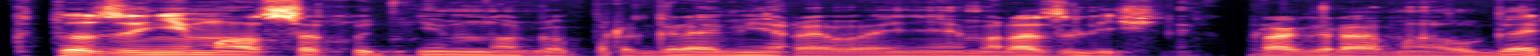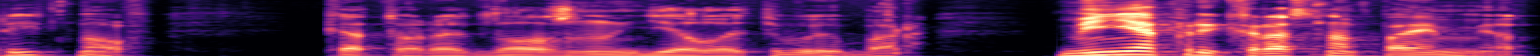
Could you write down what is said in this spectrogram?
Кто занимался хоть немного программированием различных программ и алгоритмов, которые должны делать выбор, меня прекрасно поймет.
